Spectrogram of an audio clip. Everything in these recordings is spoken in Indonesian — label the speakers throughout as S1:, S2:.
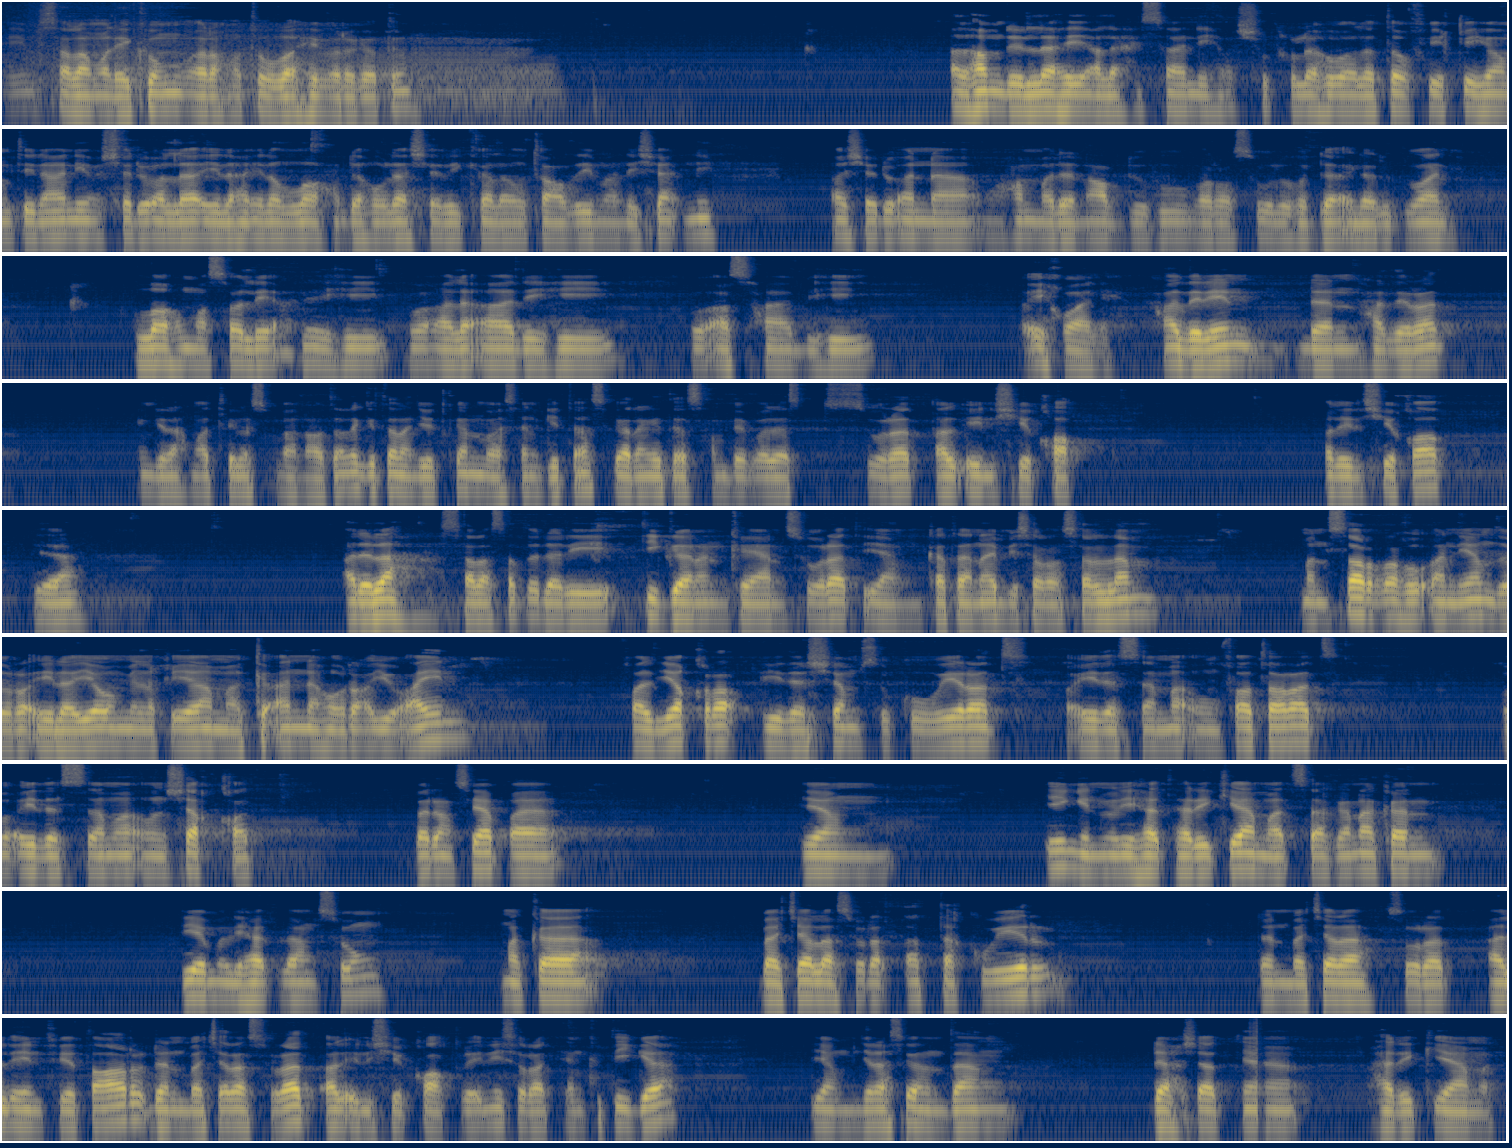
S1: Assalamualaikum warahmatullahi wabarakatuh. Alhamdulillahi ala hisani wa syukru lahu ala taufiqihi wa amtinani wa asyhadu an la ilaha illallah wahdahu la syarika lahu ta'ziman li sya'ni wa asyhadu anna Muhammadan abduhu wa rasuluhu da'ila ridwani. Allahumma salli alaihi wa ala alihi wa ashabihi wa ikhwani. Hadirin dan hadirat yang dirahmati Allah Subhanahu wa taala, kita lanjutkan bahasan kita. Sekarang kita sampai pada surat Al-Insyiqaq. Al-Insyiqaq ya adalah salah satu dari tiga rangkaian surat yang kata Nabi SAW Man sarrahu an yanzura ila yaumil qiyamah ka'annahu ra'yu ain falyaqra idza syamsu kuwirat wa idza sama'un fatarat wa idza sama'un syaqqat. Barang siapa yang ingin melihat hari kiamat seakan-akan dia melihat langsung maka bacalah surat At-Takwir dan bacalah surat Al-Infitar dan bacalah surat Al-Insyiqaq. Ini surat yang ketiga yang menjelaskan tentang dahsyatnya hari kiamat.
